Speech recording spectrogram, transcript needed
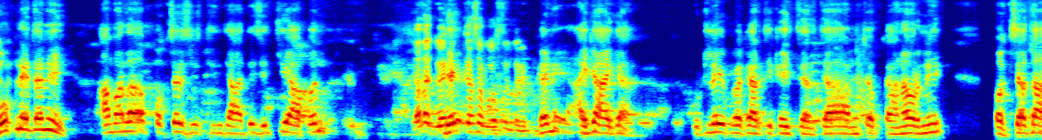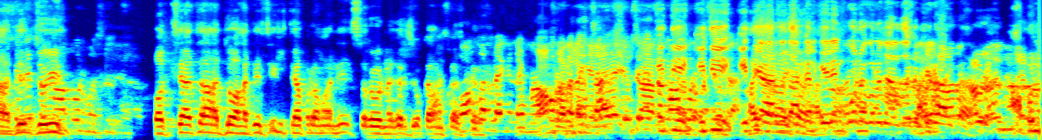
गोपनीयतेने आम्हाला पक्षश्रेष्ठींचे आदेश आहेत की आपण दादा गणित कसं बसतं तरी? गणे ऐका ऐका. कुठल्याही प्रकारची काही चर्चा आमच्या कानावर नाही. पक्षाचा आदेश जो येईल पक्षाचा जो आदेश येईल त्याप्रमाणे सर्व नगरसेवक कामकाज. आपण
